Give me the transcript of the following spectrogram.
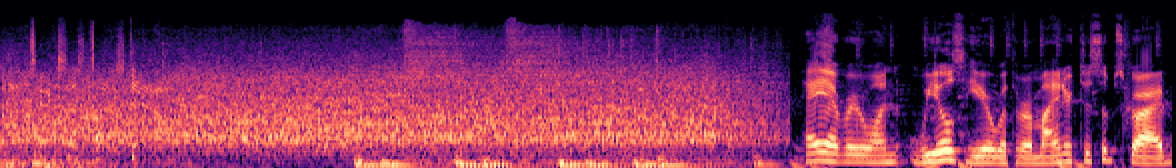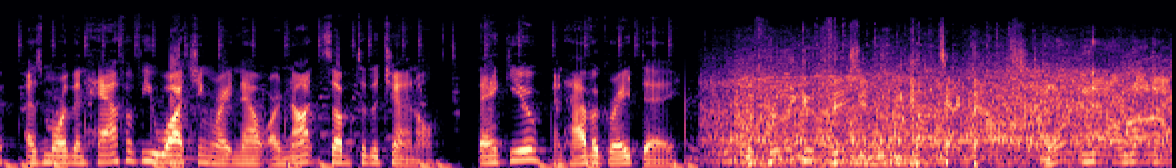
a Texas touchdown. Hey everyone, Wheels here with a reminder to subscribe, as more than half of you watching right now are not subbed to the channel. Thank you, and have a great day. With really good vision and contact balance. Morton now running,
